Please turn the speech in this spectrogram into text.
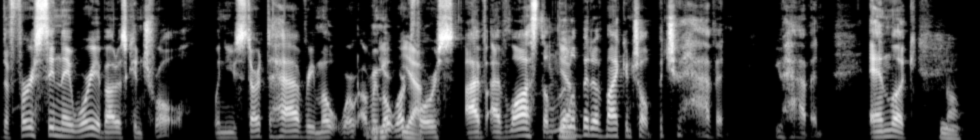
the first thing they worry about is control. When you start to have remote work, a remote workforce, yeah. I've I've lost a little yeah. bit of my control, but you haven't. You haven't. And look, no.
